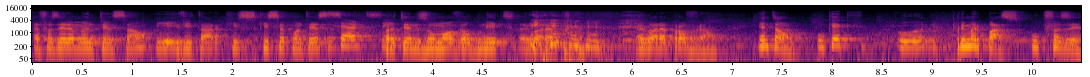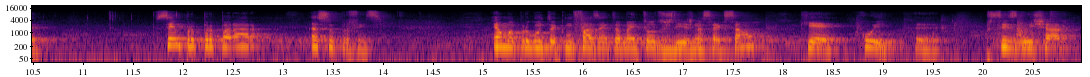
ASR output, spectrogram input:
a fazer a manutenção e a evitar que isso, que isso aconteça certo, para termos um móvel bonito agora, agora para o verão. Então, o que é que. O primeiro passo, o que fazer? Sempre preparar a superfície. É uma pergunta que me fazem também todos os dias na secção, que é, Rui, eh, preciso de lixar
